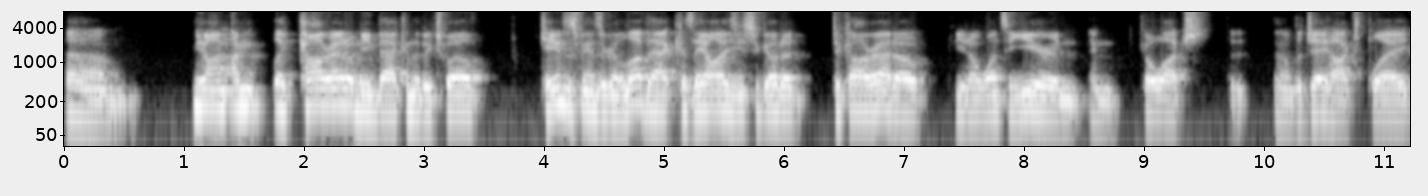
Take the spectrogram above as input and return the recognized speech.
um, you know, I'm, I'm like Colorado being back in the Big Twelve. Kansas fans are going to love that because they always used to go to to Colorado, you know, once a year and and go watch you know the Jayhawks play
